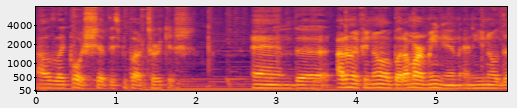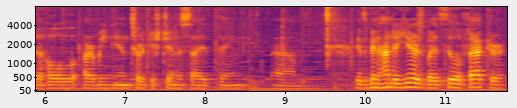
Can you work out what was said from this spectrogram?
I was like, oh shit, these people are Turkish. And uh, I don't know if you know, but I'm Armenian, and you know the whole Armenian Turkish genocide thing. Um, it's been 100 years, but it's still a factor.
